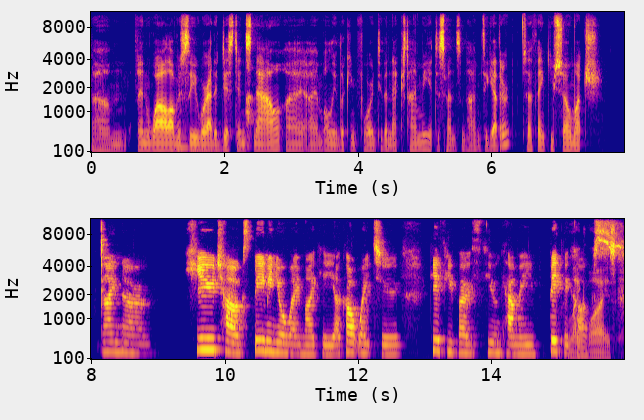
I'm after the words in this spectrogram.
Um, and while obviously we're at a distance uh now, I, I'm only looking forward to the next time we get to spend some time together. So, thank you so much. I know. Huge hugs beaming your way, Mikey. I can't wait to give you both, you and Cami, big, big Likewise. hugs.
